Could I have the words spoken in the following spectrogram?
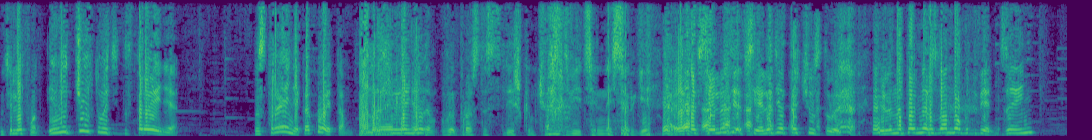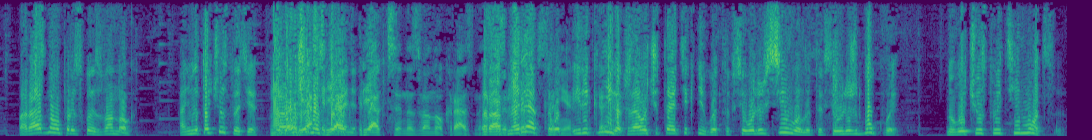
на телефон, и вы чувствуете настроение. Настроение какое там? Ну, это, это вы просто слишком чувствительны, Сергей. А это все люди, все люди это чувствуют. Или, например, звонок в дверь. Дзынь. По-разному происходит звонок. Они это чувствуете. Ну, Хорошее ре- настроение. Реакция на звонок разная. Разная реакция. Конечно, вот, или книга, конечно. когда вы читаете книгу, это всего лишь символы, это всего лишь буквы. Но вы чувствуете эмоцию.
